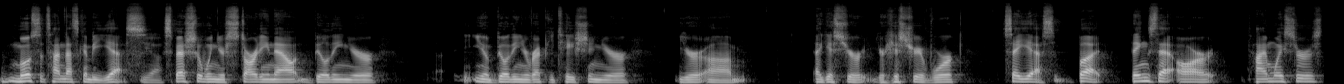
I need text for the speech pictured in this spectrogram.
most of the time that's going to be yes. Yeah. Especially when you're starting out building your, you know, building your reputation, your, your, um, I guess your your history of work. Say yes, but things that are time wasters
